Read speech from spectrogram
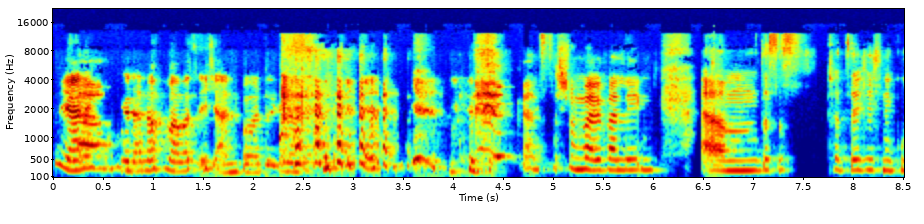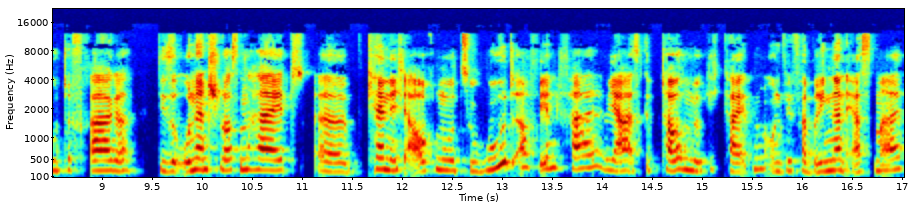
Ja, dann gucken wir dann nochmal, was ich antworte. Genau. Kannst du schon mal überlegen. Ähm, das ist tatsächlich eine gute Frage. Diese Unentschlossenheit äh, kenne ich auch nur zu gut auf jeden Fall. Ja, es gibt tausend Möglichkeiten und wir verbringen dann erstmal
